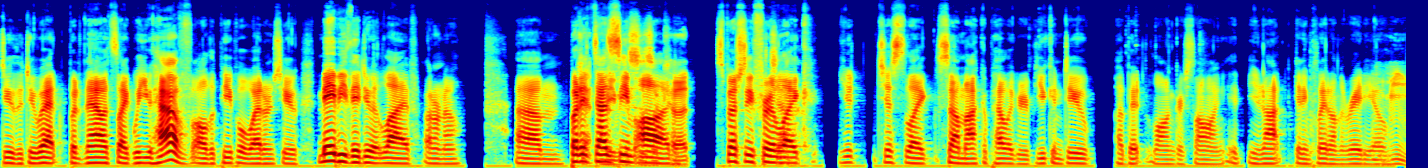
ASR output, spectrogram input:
do the duet? But now it's like, well, you have all the people, why don't you? Maybe they do it live. I don't know. Um, but Yeah, it does seem this is a odd, especially for Yeah. like you're just like some a cappella group. You can do a bit longer song. It, you're not getting played on the radio, Mhm.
